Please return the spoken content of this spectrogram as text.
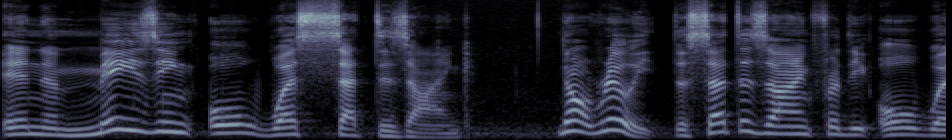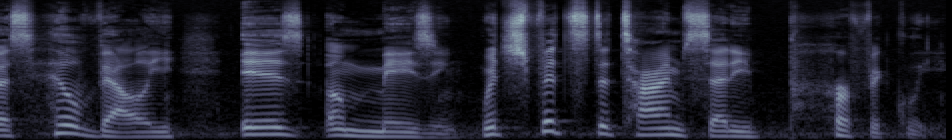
an amazing Old West set design. No, really, the set design for the Old West Hill Valley is amazing, which fits the time setting perfectly.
